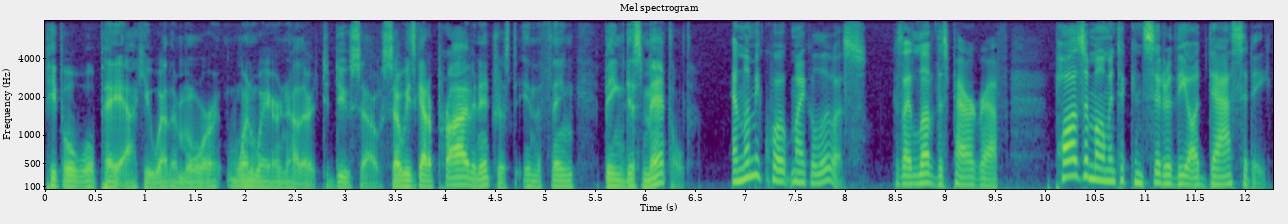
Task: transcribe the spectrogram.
people will pay AccuWeather more one way or another to do so. So he's got a private interest in the thing being dismantled. and let me quote Michael Lewis, because I love this paragraph. Pause a moment to consider the audacity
